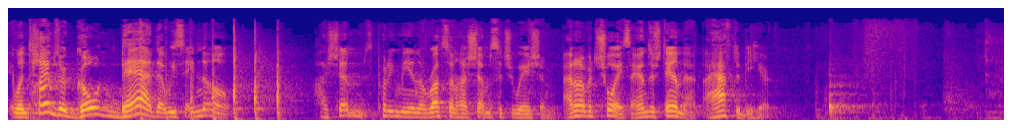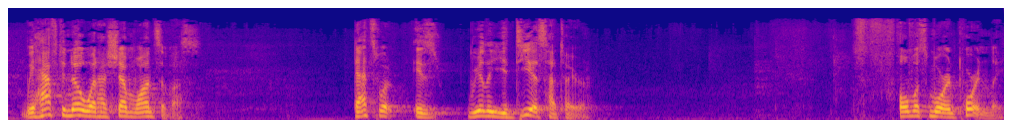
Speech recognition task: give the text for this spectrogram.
And when times are going bad, that we say, no, Hashem's putting me in the Ratzon Hashem situation. I don't have a choice. I understand that. I have to be here. We have to know what Hashem wants of us. That's what is really Yedias HaTorah. Almost more importantly,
